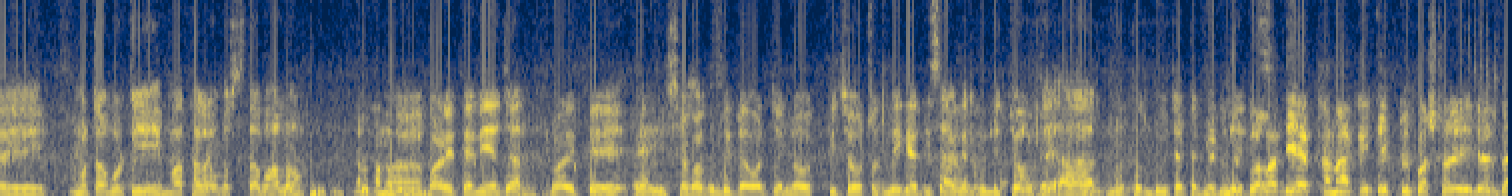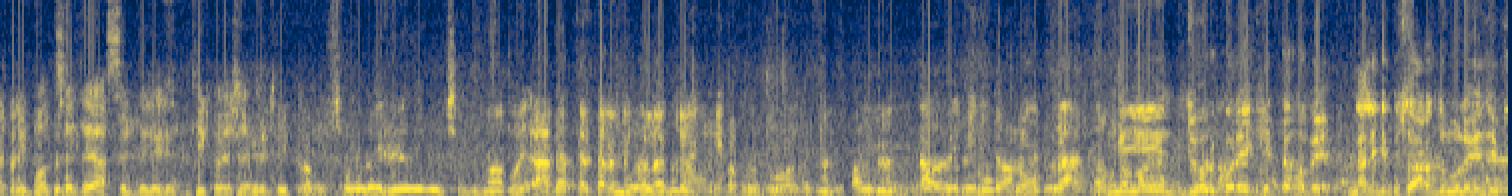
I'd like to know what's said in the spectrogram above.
এই মোটামুটি মাথার অবস্থা ভালো। বাড়িতে নিয়ে যান। বাড়িতে এই সেবাগুলি দেওয়ার জন্য কিছু ওষুধ লিখে দিছে আগের গুলি চলবে আর নতুন দুইটা ট্যাবলেট এই গলা দিয়ে খানা খাইতে একটু কষ্ট হয়ে এটার ব্যাপারে বলছে যে আজকের দিকে ঠিক হয়ে যাবে। ঠিক হবে। ওই আঘাতের কারণে মনে হয়। হ্যাঁ? তুমি জোর করে খেতে হবে নাহলে কিন্তু আরও দুর্বল হয়ে যাবে।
